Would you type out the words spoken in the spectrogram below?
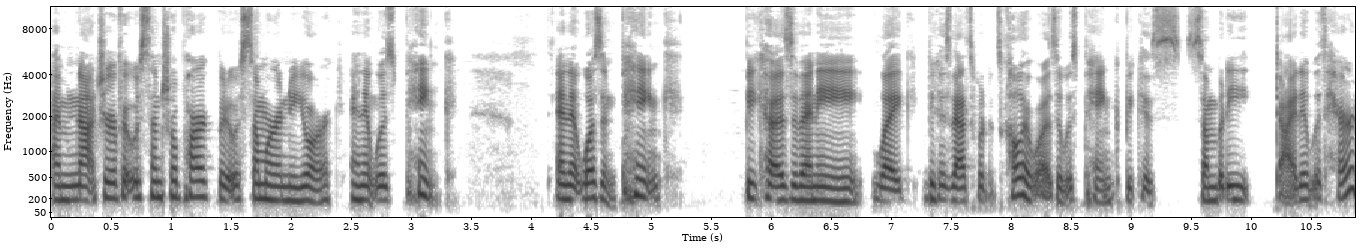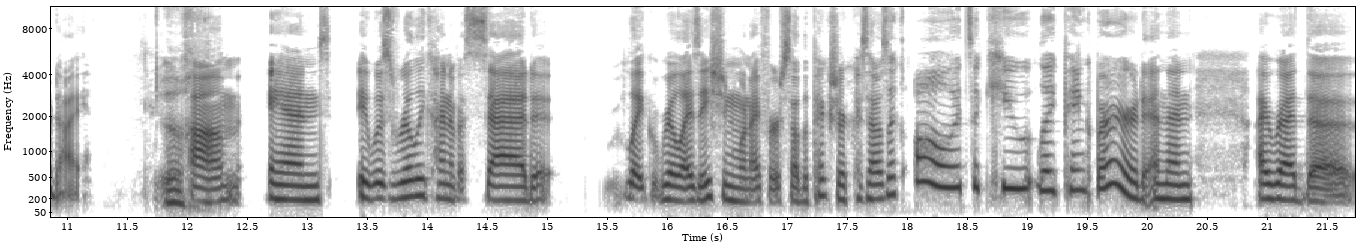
I'm not sure if it was Central Park, but it was somewhere in New York and it was pink. And it wasn't pink because of any, like, because that's what its color was. It was pink because somebody dyed it with hair dye. Um, and it was really kind of a sad, like, realization when I first saw the picture because I was like, oh, it's a cute, like, pink bird. And then I read the,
